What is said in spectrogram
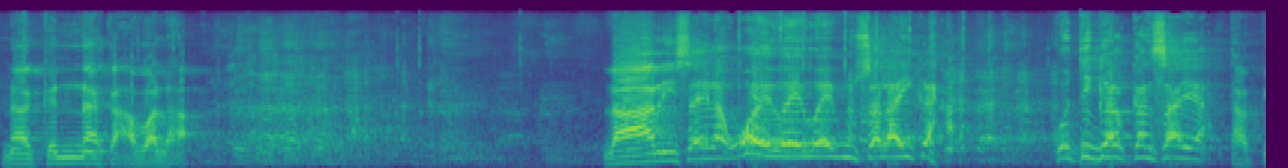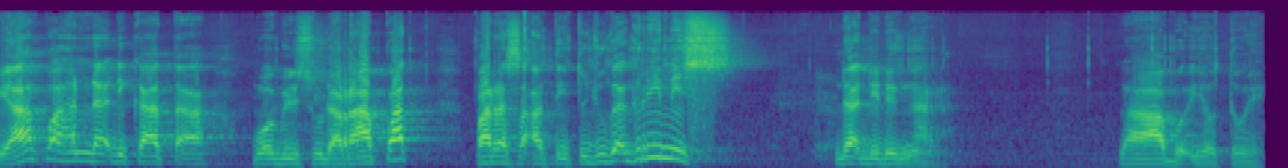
Nah kena ke awala. Lari saya lah, woi woi woi musalaika. Kau tinggalkan saya. Tapi apa hendak dikata? Mobil sudah rapat, pada saat itu juga gerimis. Tidak didengar. Lah bu yotoe.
